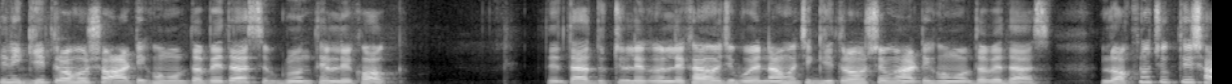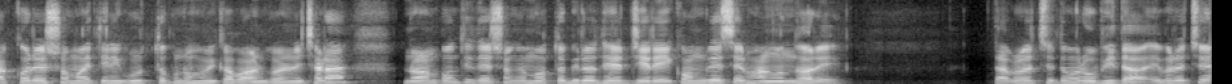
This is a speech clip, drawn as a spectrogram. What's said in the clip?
তিনি Gita, Rahasya, Arctic, home of the Vedas গ্রন্থের লেখক। তার দুটি লেখ- হয়েছে, বইয়ের নাম হচ্ছে গীত, রহস্য এবং Arctic, home of the Vedas. Lucknow চুক্তি স্বাক্ষরের সময় তিনি গুরুত্বপূর্ণ ভূমিকা পালন করেন। এছাড়া নরমপন্থীদের সঙ্গে মতবিরোধের জেরে কংগ্রেসের ভাঙন ধরে। তারপর হচ্ছে তোমার অভিদা, এবার হচ্ছে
